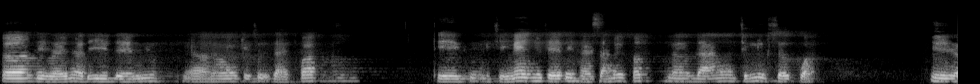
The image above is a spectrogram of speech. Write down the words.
Ờ, thì đấy là đi đến uh, cái sự giải thoát. Thì chỉ nghe như thế thì ngài sáng đức phật à, đã chứng được sơ quả. Thì uh,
